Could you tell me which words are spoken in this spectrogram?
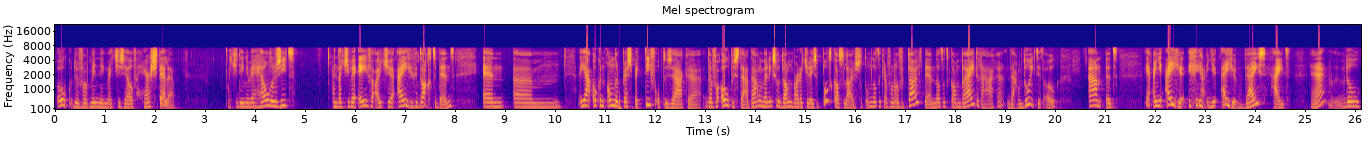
ook de verbinding met jezelf herstellen. Dat je dingen weer helder ziet. En dat je weer even uit je eigen gedachten bent. En um, ja, ook een ander perspectief op de zaken ervoor open staat. Daarom ben ik zo dankbaar dat je deze podcast luistert. Omdat ik ervan overtuigd ben dat het kan bijdragen, daarom doe ik dit ook, aan, het, ja, aan je, eigen, ja, je eigen wijsheid. Hè? Ik bedoel,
